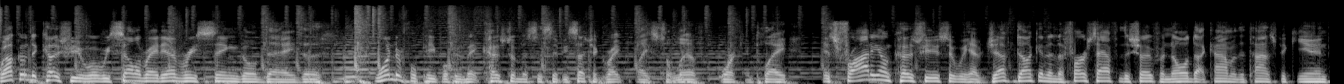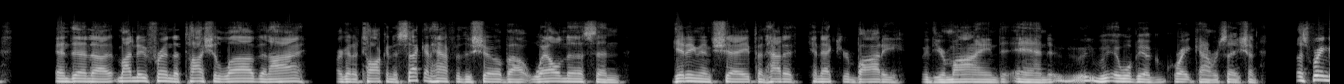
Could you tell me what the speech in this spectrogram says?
Welcome to Coast View, where we celebrate every single day the wonderful people who make coastal Mississippi such a great place to live, work, and play. It's Friday on Coast View, so we have Jeff Duncan in the first half of the show from NOLA.com and the Times Picayune. And then uh, my new friend Natasha Love and I are going to talk in the second half of the show about wellness and getting in shape and how to connect your body with your mind. And it will be a great conversation. Let's bring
